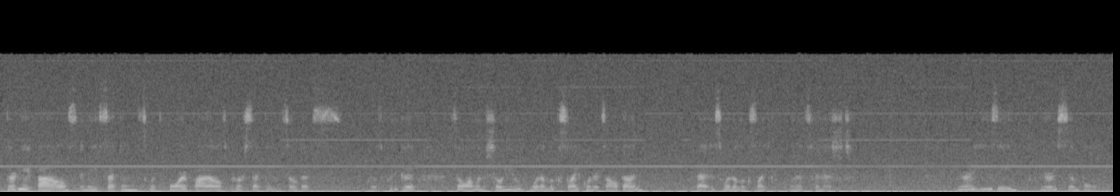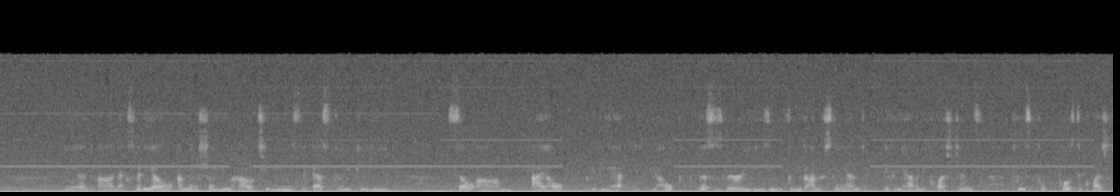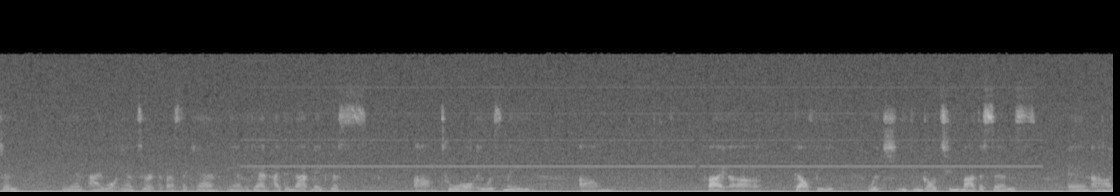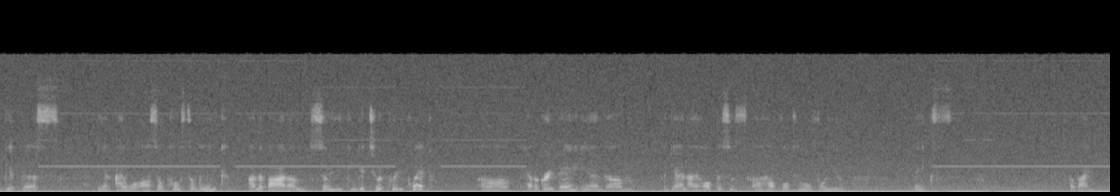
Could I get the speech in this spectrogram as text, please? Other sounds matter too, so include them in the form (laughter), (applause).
38 files in 8 seconds with 4 files per second. So that's that's pretty good. So I'm going to show you what it looks like when it's all done. That is what it looks like when it's finished. Very easy, very simple. And uh, next video, I'm going to show you how to use the S3PE. So um, I hope if you have hope this is very easy for you to understand. If you have any questions, please post a question and I will answer it the best I can. And again, I did not make this um, tool. It was made um, by uh, Delphy, which you can go to Mod the Sims and uh, get this. And I will also post a link on the bottom so you can get to it pretty quick. Uh, have a great day and um, Again, I hope this is a helpful tool for you. Thanks. Bye-bye.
